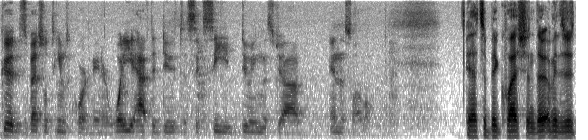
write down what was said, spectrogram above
good special teams coordinator? What do you have to do to succeed doing this job in this level? Yeah, that's a big question. There, I mean, there's,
